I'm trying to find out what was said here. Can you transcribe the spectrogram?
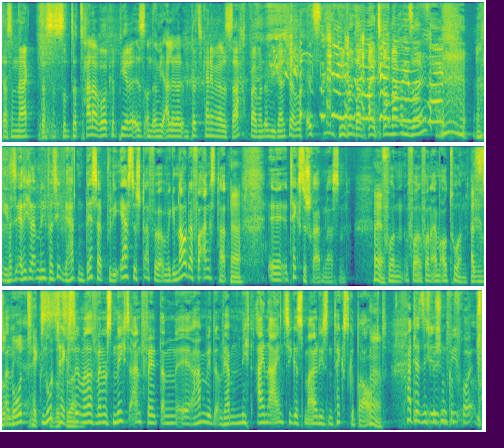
dass man merkt, dass es so ein totaler Rohrkrepierer ist und irgendwie alle plötzlich keiner mehr was sagt, weil man irgendwie gar nicht mehr weiß, wie man da weitermachen soll? Nee, das ist ehrlich gesagt noch nicht passiert. Wir hatten deshalb für die erste Staffel, weil wir genau davor Angst hatten, Ja. äh, Texte schreiben lassen Ah, ja. von, von, von einem Autoren. Also so Nottexte Nottexte, wenn uns nichts einfällt, dann äh, haben wir, wir haben nicht ein einziges Mal diesen Text gebraucht. Hat er sich bestimmt gefreut.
